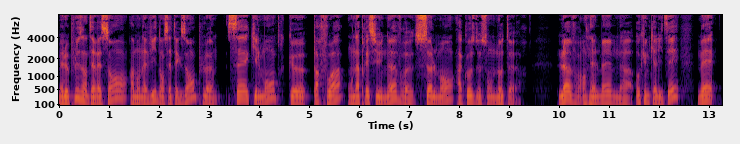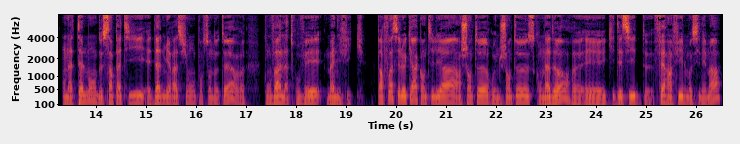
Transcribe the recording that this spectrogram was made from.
Mais le plus intéressant, à mon avis, dans cet exemple, c'est qu'il montre que parfois on apprécie une œuvre seulement à cause de son auteur. L'œuvre en elle-même n'a aucune qualité, mais on a tellement de sympathie et d'admiration pour son auteur qu'on va la trouver magnifique. Parfois c'est le cas quand il y a un chanteur ou une chanteuse qu'on adore et qui décide de faire un film au cinéma.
